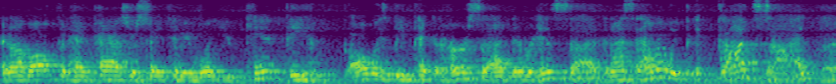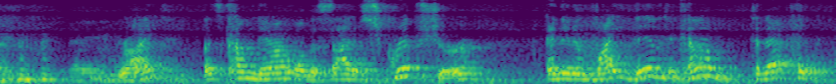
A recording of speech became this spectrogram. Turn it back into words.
And I've often had pastors say to me, well, you can't be always be picking her side, never his side. And I said, how about we pick God's side? Right? right? Let's come down on the side of Scripture and then invite them to come to that point.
